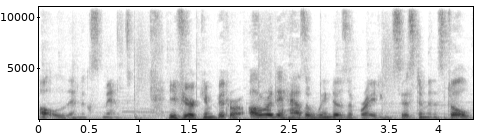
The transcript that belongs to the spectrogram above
or Linux Mint. If your computer already has a Windows operating system installed,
